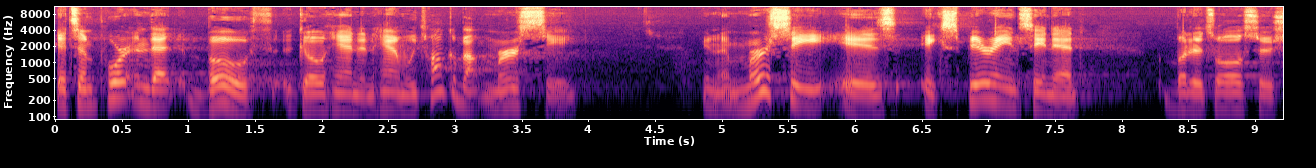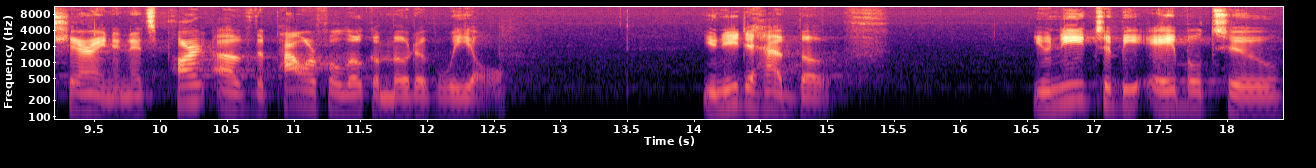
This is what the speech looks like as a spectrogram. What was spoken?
it's important that both go hand in hand. We talk about mercy. You know, mercy is experiencing it but it's also sharing, and it's part of the powerful locomotive wheel. You need to have both. You need to be able to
